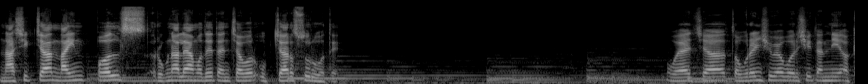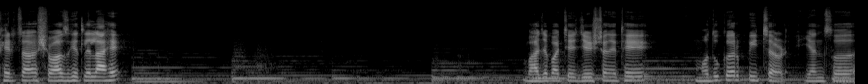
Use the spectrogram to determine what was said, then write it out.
नाशिकच्या नाईन पल्स रुग्णालयामध्ये त्यांच्यावर उपचार सुरू होते. वयाच्या चौऱ्याऐंशीव्या वर्षी त्यांनी अखेरचा श्वास घेतलेला आहे. भाजपाचे ज्येष्ठ नेते मधुकर पिचड यांचं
